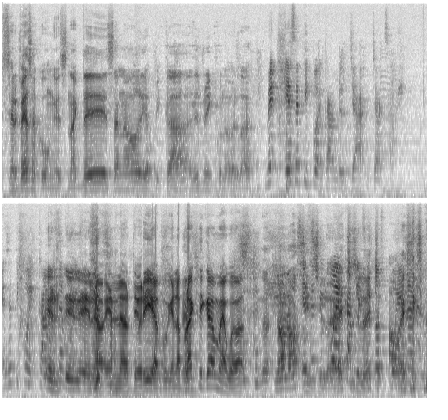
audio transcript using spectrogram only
cerveza con snack de zanahoria picada es rico, la verdad. Ve, Ese tipo de cambios, Jack, Jack sabe. Ese tipo de cambios. El- de el- en, la, en la teoría, porque en la práctica me agüeva. No, no, no, sí, tipo lo he hecho, sí lo he hecho. A veces.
